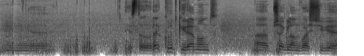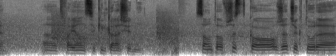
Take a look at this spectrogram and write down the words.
Mm, e, Jest to re, krótki remont, e, przegląd właściwie e, trwający kilkanaście dni. Są to wszystko rzeczy, które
